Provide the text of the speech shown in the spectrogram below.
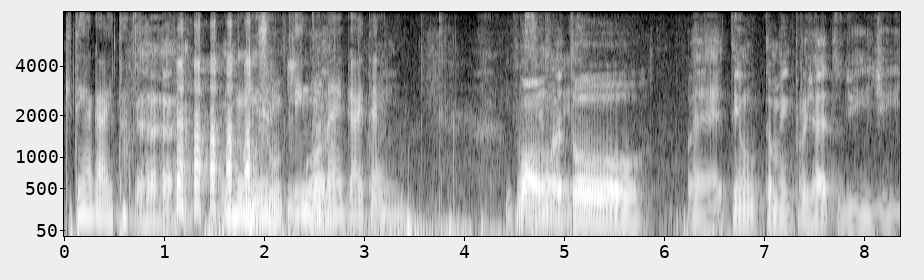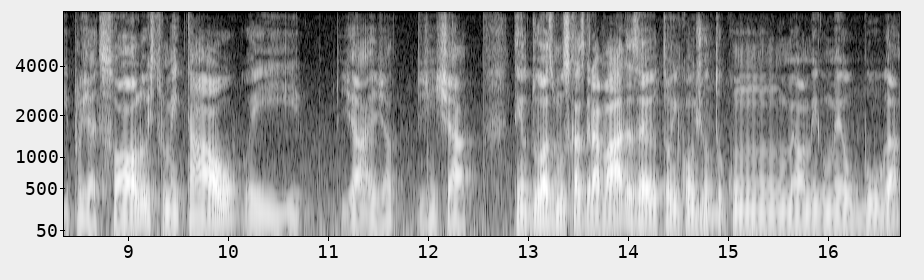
que tenha gaita. Tamo junto. Lindo, bora. né? Gaita é lindo. E você, Bom, eu Maurício? tô. É, tenho também projeto de, de projeto solo, instrumental, e já, já, a gente já tenho duas músicas gravadas, aí eu tô em conjunto com o meu amigo meu, Buga,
